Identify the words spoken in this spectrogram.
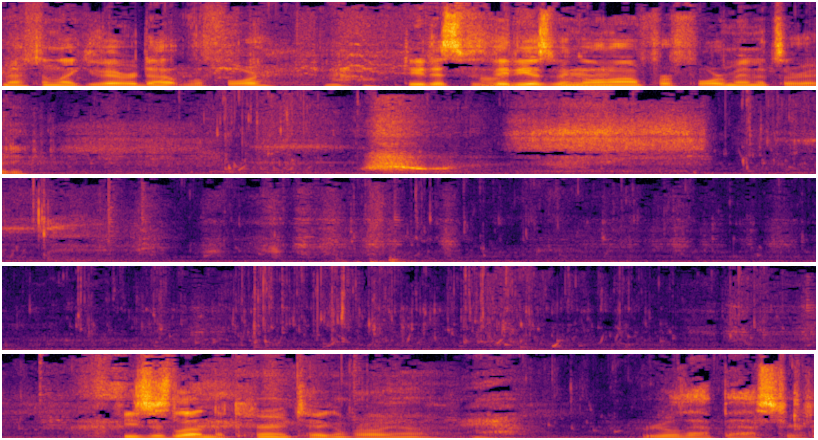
Nothing like you've ever done it before? Dude, this oh, video's been going on for four minutes already. He's just letting the current take him probably, huh? Yeah. Reel that bastard.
